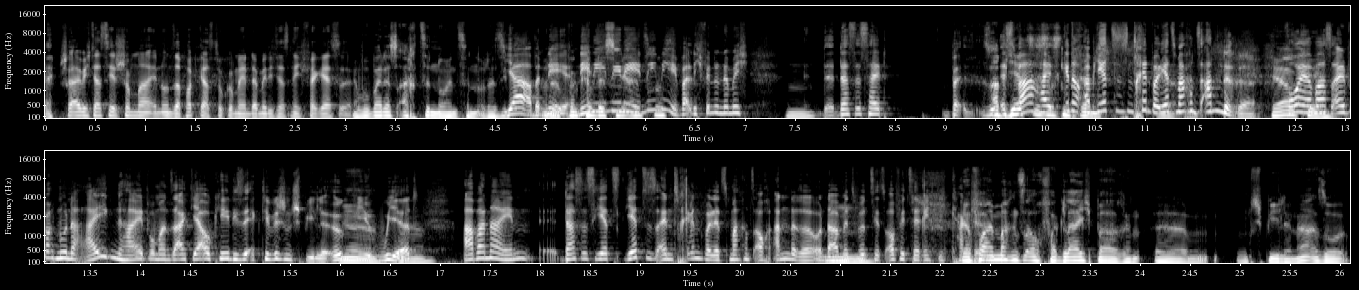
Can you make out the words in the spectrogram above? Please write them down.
schreibe ich das hier schon mal in unser Podcast-Dokument, damit ich das nicht vergesse. Ja, wobei das 18, 19 oder 17 Ja, aber nee, nee, nee, nee, nee, nee, nee, weil ich finde nämlich, d- das ist halt. So, Ab es war halt, genau, ab Trend. jetzt ist es ein Trend, weil jetzt machen es andere. Ja, Vorher okay. war es einfach nur eine Eigenheit, wo man sagt, ja, okay, diese Activision-Spiele, irgendwie Ja, weird. ja. Aber nein, das ist jetzt, jetzt ist ein Trend, weil jetzt machen es auch andere und damit wird es jetzt offiziell richtig kacke. Mhm. Ja, vor allem machen es auch vergleichbare ähm, Spiele, ne? Also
